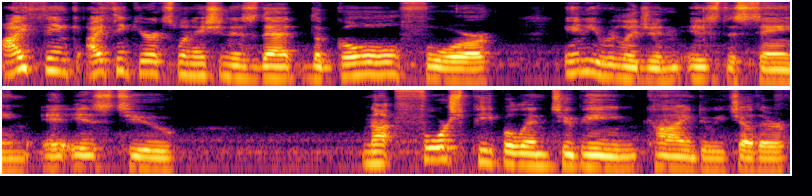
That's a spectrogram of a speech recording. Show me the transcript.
I think I think your explanation is that the goal for any religion is the same. It is to not force people into being kind to each other,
